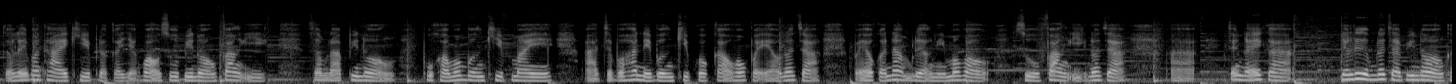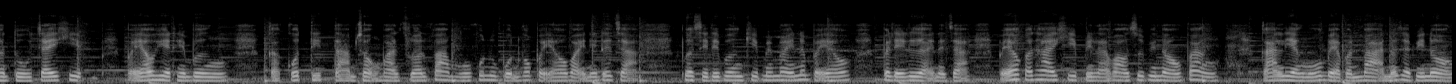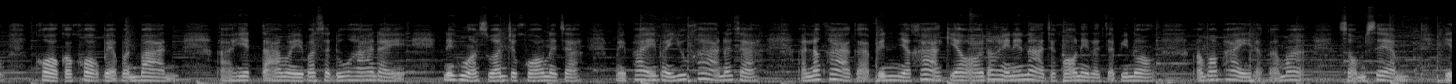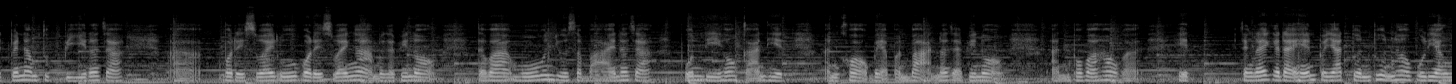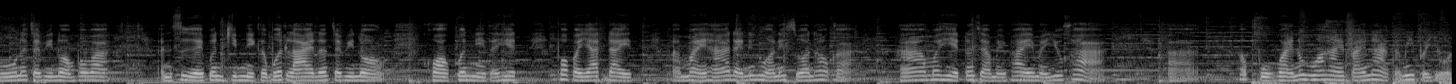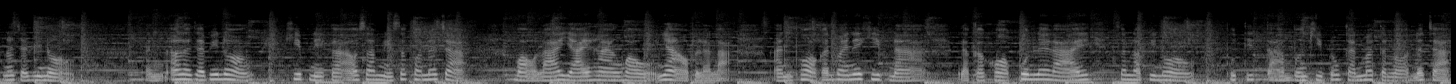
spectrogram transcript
ก็เลยมาถ่ายคลิปแล้วก็อยากเว้าสู่พี่น้องฟังอีกสำหรับพี่น้องผู้เขามาเบิ่งคลิปใหม่ อาจจะบ่ทันได้เบิ่งคลิปเก่าๆของป้าแอวเนาะจ๊ะป้าแอวก็นำเรื่องนี้มาเว้าสู่ฟังอีกเนาะจ๊ะอ่าจังไดก็อย่าลืมเนาะจ๊ะพี่น้องคันตูใจคลิปไป้าแอวเฮ็ดให้เบิ่งก็กดติดตามช่องผ่านสวนฟาร์มหมูคุณอุบลของไปาแอลไว้ในเด้อจ้ะ เพื่อสิได้เบิ่งคลิปใหม่ๆนำไปาแอลไปเรื่อยๆนะจ๊ะไปาแอลก็ถ่ายคลิปนี่แหละเว้าสู่พี่น้องฟังการเลี้ยงหมูแบบบ้านๆเนาะจ้ะพี่น้องคอกก็คอกแบบบ้านๆเฮ็ดตามไอ้วัสดุหาได้ในหัวสวนเจ้าของนะจ๊ะไม้ไผ่ไม้ยูคาเนาะจ้ะอันลังคาก็เป็นหญ้าคาเกี่ยวเอาต้องให้ในหน้าเจ้าของนี่แหละจ้ะพี่น้องเอามาไผ่แล้วก็มาซ่อมแซมเฮ็ดไปนำทุกปีเนาะจ้ะ บ่ได้สวยรู้บ่ได้สวยงามเลยจ้ะพี่น้อง แต่ว่าหมูมันอยู่สบายเนาะจ้ะผลดีของการเฮ็ดอันขอกแบบบานๆเนาะจ้ะพี่น้อง อันเพราะว่าเฮาก็เฮ็ดจังไดก็ได้เห็นประหยัดต้นทุนเฮาผู้เลี้ยงหมูเนาะจ้ะพี่น้อง เพราะว่าอันซื้อให้เพิ่นกินนี่ก็เบิดลายเนาะจ้ะพี่น้องขอกเพิ่นนี่แต่เฮ็ดพอประหยัดได้อ่าไม้หาได้ในหัวในสวนเฮาก็หามาเฮ็ดเนาะจ้ะไม้ไผ่ไม้ยูคาอ่าเฮาปลูกไว้เนาะหัวไฮปลายหน้าก็มีประโยชน์นาะจ้ะพี่น้อง อันอาละจ้ะพี่น้อง คลิปนี้ก็เอาซ้ำนี้สักคนน่าจะเบาร้ายย้ายห่างเบาเหยาวไปละละอันพอกันไว้ในคลิปหนาแล้วก็ขอบคุณหลายๆสำหรับพี่น้องผู้ติดตามเบิ่งคลิปต้องกันมาตลอดนะจ๊ะ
